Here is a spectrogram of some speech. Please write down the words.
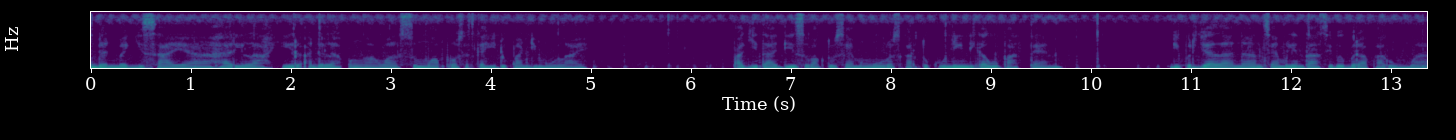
Dan bagi saya, hari lahir adalah pengawal semua proses kehidupan dimulai. Pagi tadi sewaktu saya mengurus kartu kuning di kabupaten, di perjalanan, saya melintasi beberapa rumah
